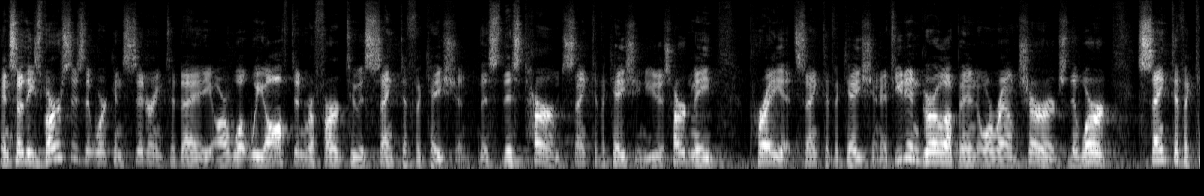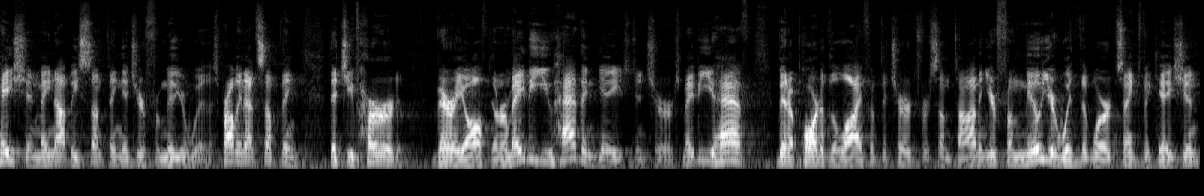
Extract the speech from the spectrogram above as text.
And so these verses that we're considering today are what we often refer to as sanctification. This, this term, sanctification. You just heard me pray it, sanctification. If you didn't grow up in or around church, the word sanctification may not be something that you're familiar with. It's probably not something that you've heard very often. Or maybe you have engaged in church. Maybe you have been a part of the life of the church for some time and you're familiar with the word sanctification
